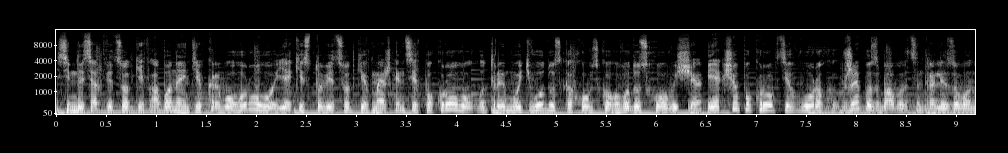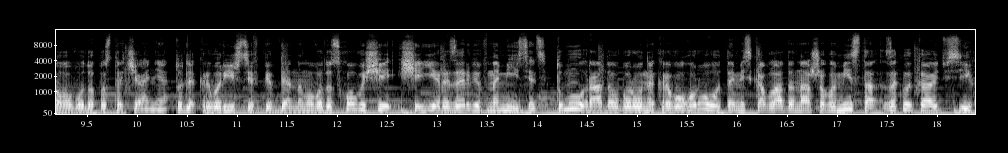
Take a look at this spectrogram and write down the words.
70% абонентів Кривого Рогу, як і 100% мешканців Покрову, отримують воду з Каховського водосховища. І якщо покровців ворог вже позбавив централізованого водопостачання, то для криворіжців в південному водосховищі ще є резервів на місяць. Тому Рада оборони Кривого Рогу та міська влада нашого міста закликають всіх,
